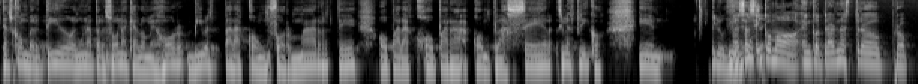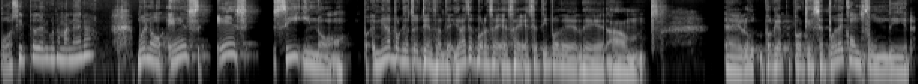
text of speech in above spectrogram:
te has convertido en una persona que a lo mejor vives para conformarte o para, para complacer. ¿Sí me explico? Em, ¿No es así como encontrar nuestro propósito de alguna manera? Bueno, es, es sí y no. Mira por qué estoy interesante. Gracias por ese, ese, tipo de... Um, eh, porque, porque se puede confundir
